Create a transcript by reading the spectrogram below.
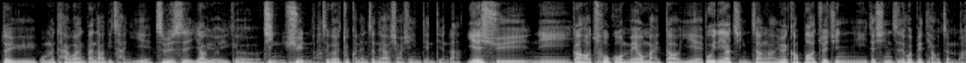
对于我们台湾半导体产业是不是要有一个警讯啊？这个就可能真的要小心一点点啦。也许你刚好错过没有买到，也不一定要紧张啊，因为搞不好最近你的薪资会被调整嘛。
